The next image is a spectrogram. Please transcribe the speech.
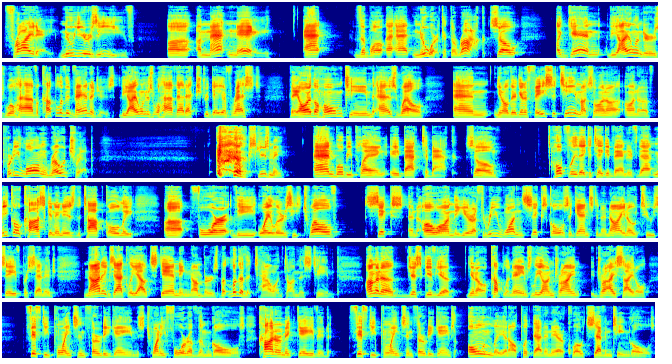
Friday, New Year's Eve, uh, a matinee at the ball at Newark at the Rock. So again, the Islanders will have a couple of advantages. The Islanders will have that extra day of rest. They are the home team as well and you know they're going to face a team that's on a on a pretty long road trip. Excuse me, and will be playing a back to back. So hopefully they could take advantage of that. Mikko Koskinen is the top goalie uh, for the Oilers. He's 12 6 and 0 on the year, a 316 goals against and a 902 save percentage. Not exactly outstanding numbers, but look at the talent on this team. I'm going to just give you, you know, a couple of names. Leon Dry, Draisaitl, 50 points in 30 games, 24 of them goals. Connor McDavid, 50 points in 30 games only, and I'll put that in air quotes, 17 goals.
